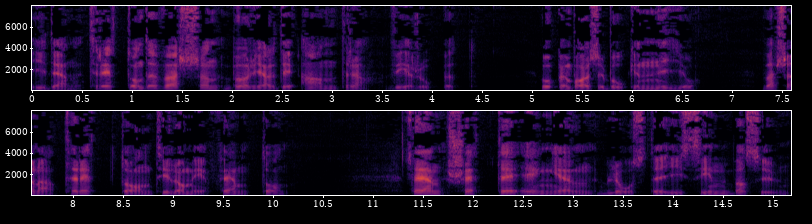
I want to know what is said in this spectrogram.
I den trettonde versen börjar det andra veropet. Uppenbarelseboken 9, verserna 13 till och med 15. Den sjätte ängeln blåste i sin basun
